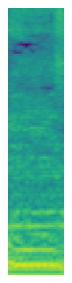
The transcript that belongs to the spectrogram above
sun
